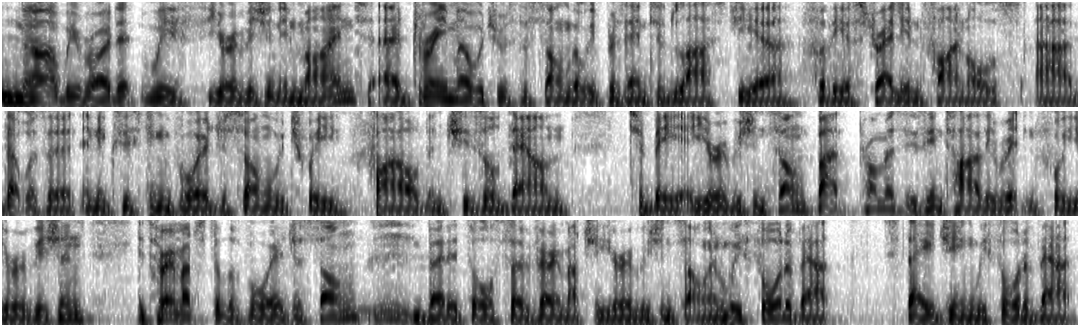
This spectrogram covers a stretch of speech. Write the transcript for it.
No, we wrote it with Eurovision in mind. Uh, Dreamer, which was the song that we presented last year for the Australian finals, uh, that was a, an existing Voyager song which we filed and chiseled down to be a Eurovision song. But Promise is entirely written for Eurovision. It's very much still a Voyager song, but it's also very much a Eurovision song. And we thought about staging, we thought about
